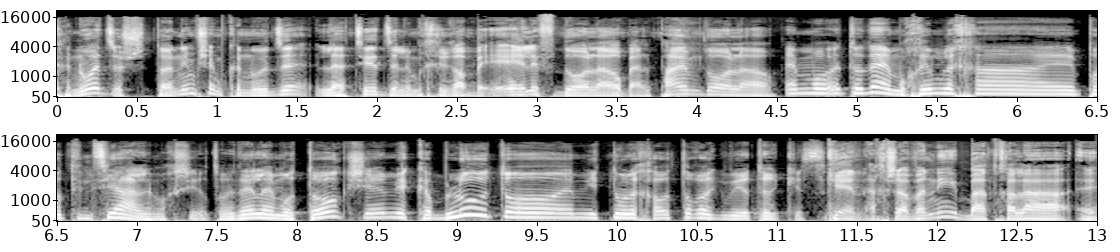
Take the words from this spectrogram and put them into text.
שקנו את זה, שטוענים שהם קנו את זה, להציע את זה למכירה באלף דולר, באלפיים דולר. הם, אתה יודע, הם מוכרים לך אה, פוטנציאל למכשיר. אומרת, אין להם אותו, כשהם יקבלו אותו, הם ייתנו לך אותו רק ביותר כסף. כן, עכשיו אני בהתחלה, אה,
